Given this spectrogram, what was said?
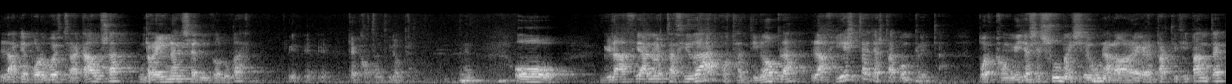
la que por vuestra causa reina en segundo lugar, que es Constantinopla. O gracias a nuestra ciudad, Constantinopla, la fiesta ya está completa. Pues con ella se suma y se une a los alegres participantes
